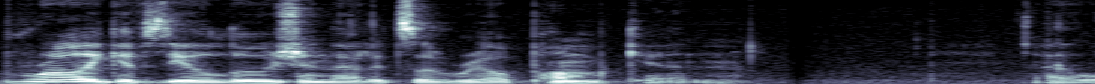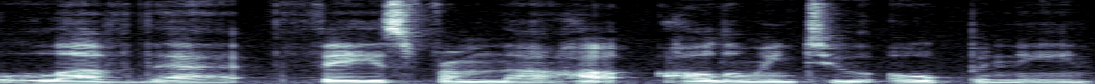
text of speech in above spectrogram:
really gives the illusion that it's a real pumpkin. I love that phase from the ha- Halloween 2 opening.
